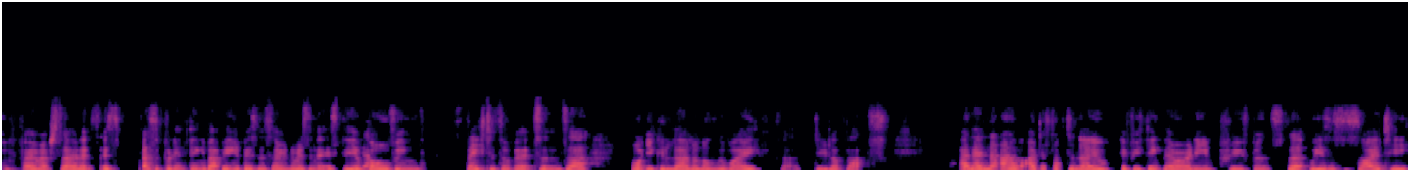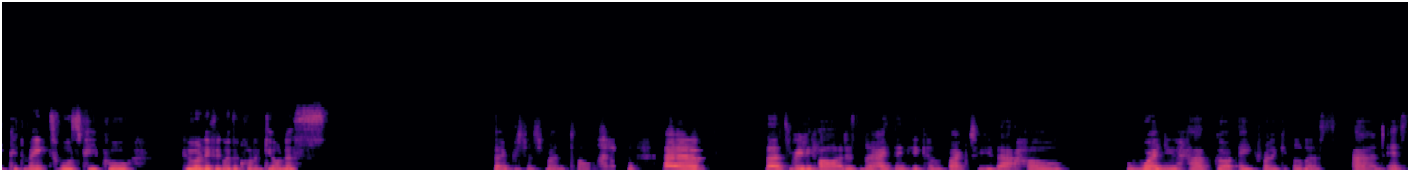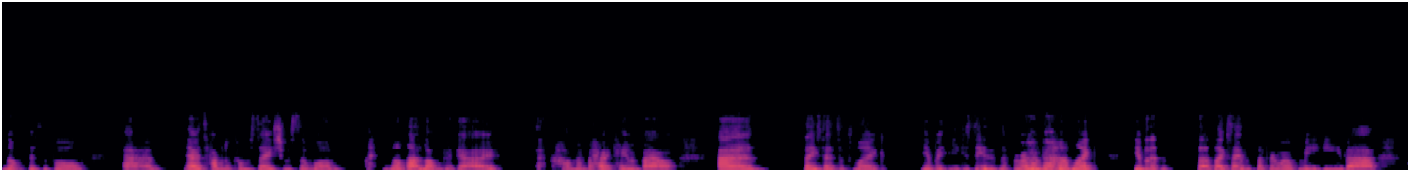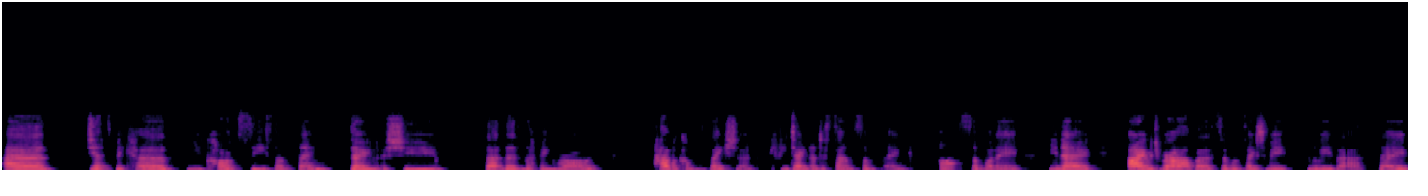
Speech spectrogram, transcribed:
Very much so. And it's it's that's a brilliant thing about being a business owner, isn't it? It's the evolving yeah. status of it and uh, what you can learn along the way. So I do love that. And then um, I just love to know if you think there are any improvements that we as a society could make towards people who are living with a chronic illness. Don't be judgmental. um, that's really hard, isn't it? I think it comes back to that whole when you have got a chronic illness and it's not visible. Um, I was having a conversation with someone not that long ago. I can't remember how it came about. And they said something like, Yeah, but you can see there's nothing wrong about it. I'm like, Yeah, but that's like saying there's nothing wrong with me either. And just because you can't see something, don't assume that there's nothing wrong. Have a conversation. If you don't understand something, ask somebody. You know, I would rather someone say to me, Louisa, so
